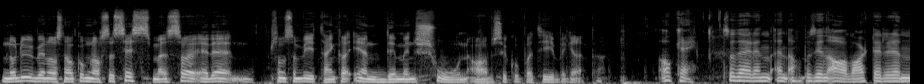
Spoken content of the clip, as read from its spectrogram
Når du begynner å snakke om narsissisme, så er det, sånn som vi tenker, en dimensjon av psykopatibegrepet. Ok. Så det er en, en, en avart, eller en,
